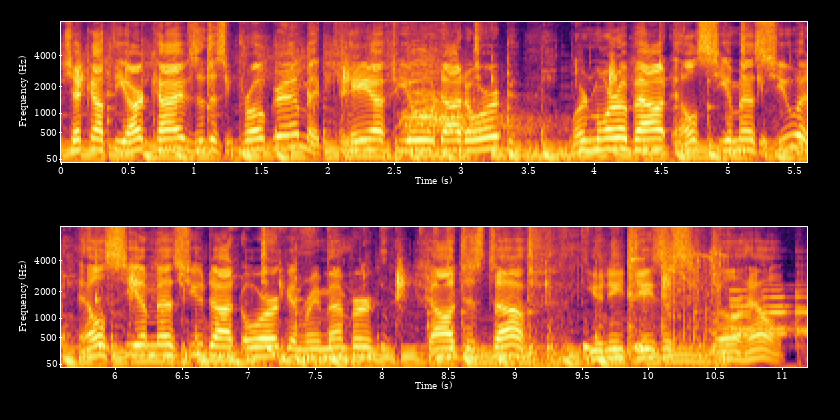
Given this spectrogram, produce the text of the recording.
Check out the archives of this program at kfuo.org. Learn more about LCMSU at lcmsu.org. And remember, college is tough. You need Jesus, we'll help.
